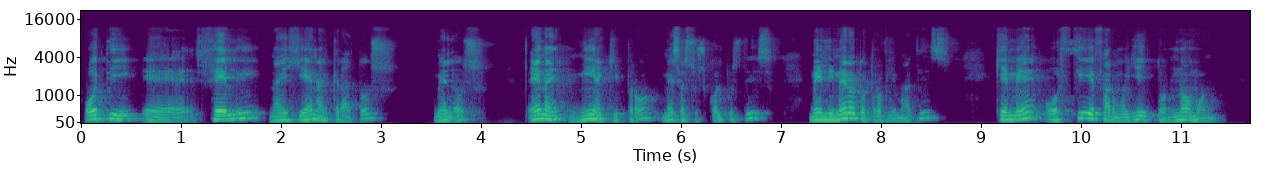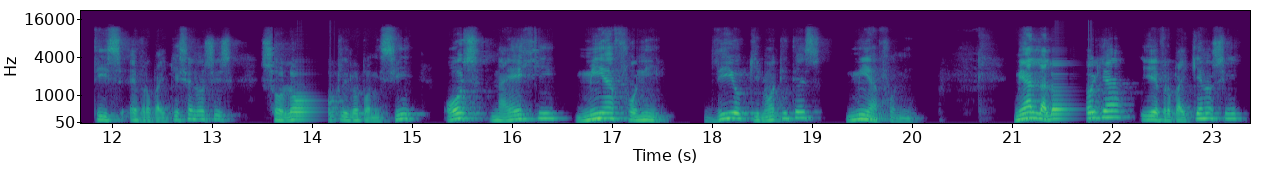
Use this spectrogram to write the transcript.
ότι ε, θέλει να έχει ένα κράτος, μέλος, ένα, μία Κύπρο μέσα στους κόλπους της, με λιμένο το πρόβλημά της και με ορθή εφαρμογή των νόμων της Ευρωπαϊκής Ένωσης σε ολόκληρο το νησί, ως να έχει μία φωνή. Δύο κοινότητες, μία φωνή. Με άλλα λόγια, η Ευρωπαϊκή Ένωση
